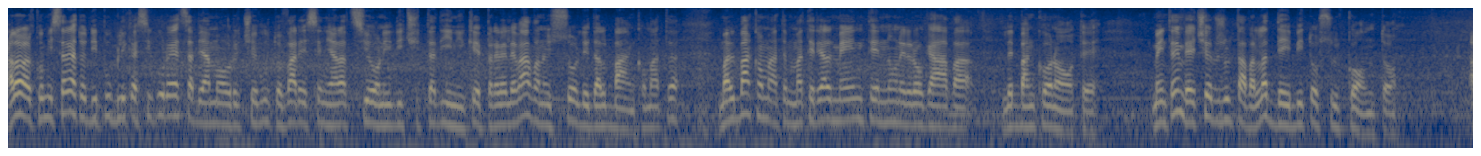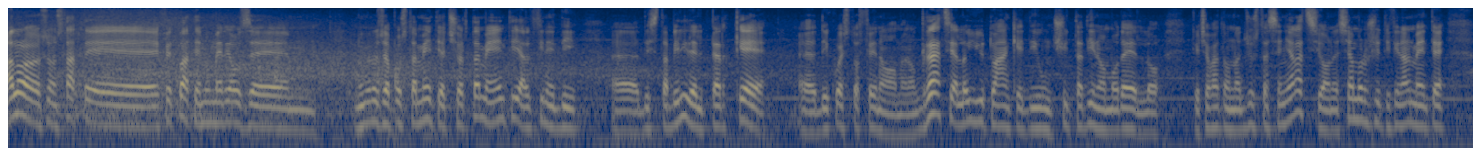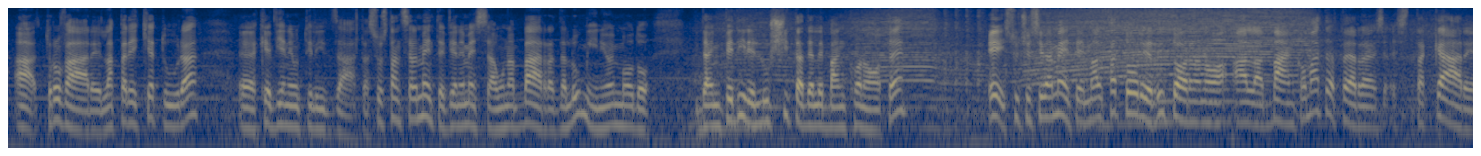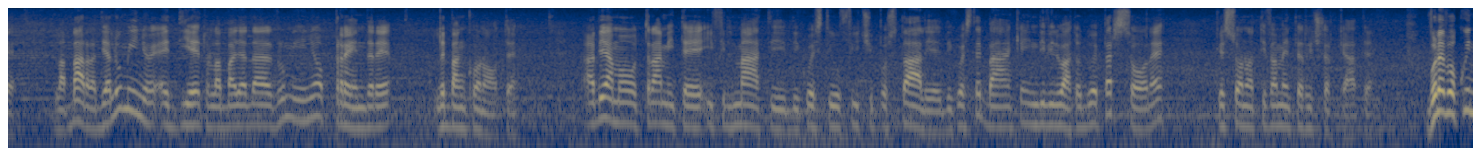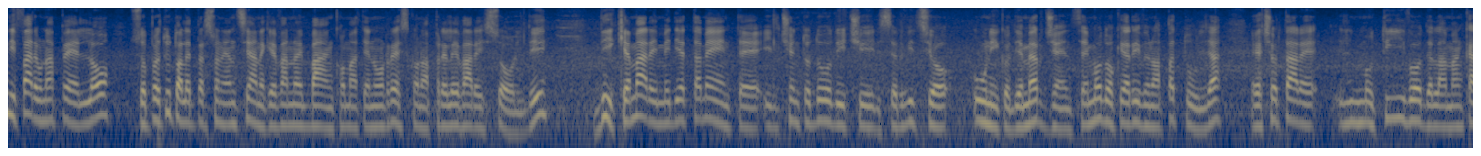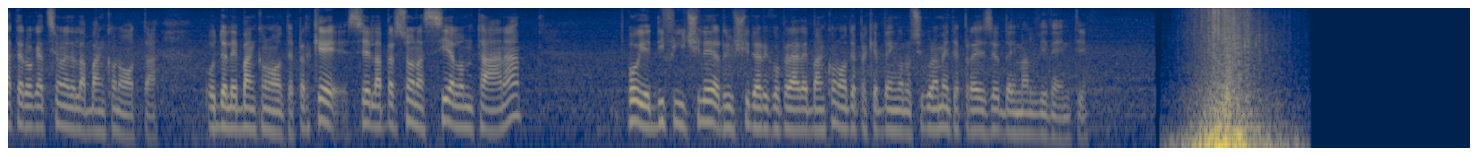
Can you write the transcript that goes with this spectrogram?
Allora, al commissariato di pubblica sicurezza abbiamo ricevuto varie segnalazioni di cittadini che prelevavano i soldi dal bancomat, ma il bancomat materialmente non erogava le banconote, mentre invece risultava l'addebito sul conto. Allora sono state effettuate numerose, numerosi appostamenti e accertamenti al fine di, eh, di stabilire il perché eh, di questo fenomeno. Grazie all'aiuto anche di un cittadino modello che ci ha fatto una giusta segnalazione siamo riusciti finalmente a trovare l'apparecchiatura eh, che viene utilizzata. Sostanzialmente viene messa una barra d'alluminio in modo da impedire l'uscita delle banconote e successivamente i malfattori ritornano alla bancomat per staccare la barra di alluminio e dietro la baglia d'alluminio prendere le banconote. Abbiamo tramite i filmati di questi uffici postali e di queste banche individuato due persone che sono attivamente ricercate. Volevo quindi fare un appello, soprattutto alle persone anziane che vanno ai bancomat e non riescono a prelevare i soldi, di chiamare immediatamente il 112, il servizio unico di emergenza, in modo che arrivi una pattuglia e accertare il motivo della mancata erogazione della banconota o delle banconote, perché se la persona si allontana poi è difficile riuscire a recuperare le banconote perché vengono sicuramente prese dai malviventi.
